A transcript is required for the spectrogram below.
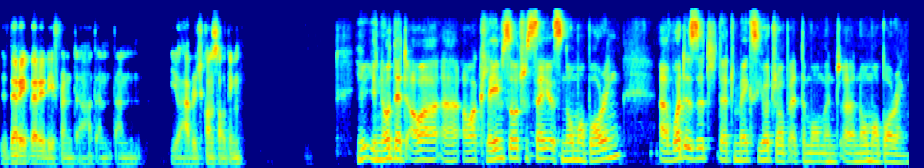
very very different uh, than than your average consulting. You, you know that our uh, our claim, so to say, is no more boring. Uh, what is it that makes your job at the moment uh, no more boring?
